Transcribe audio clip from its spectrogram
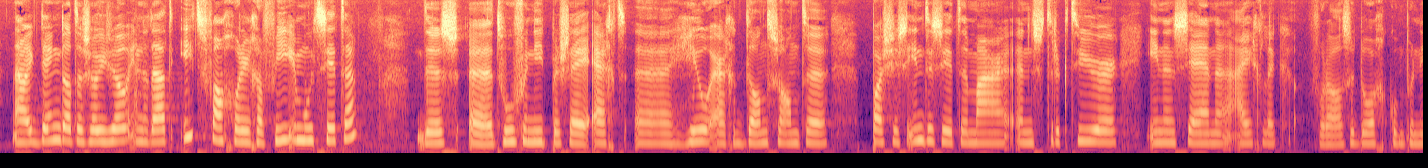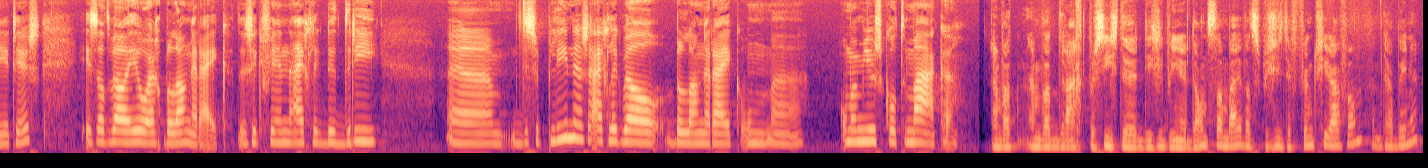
Nou, ik denk dat er sowieso inderdaad iets van choreografie in moet zitten. Dus uh, het hoeven niet per se echt uh, heel erg dansante pasjes in te zitten, maar een structuur in een scène eigenlijk, vooral als het doorgecomponeerd is, is dat wel heel erg belangrijk. Dus ik vind eigenlijk de drie uh, disciplines eigenlijk wel belangrijk om, uh, om een musical te maken. En wat, en wat draagt precies de discipline dans dan bij? Wat is precies de functie daarvan, daarbinnen?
